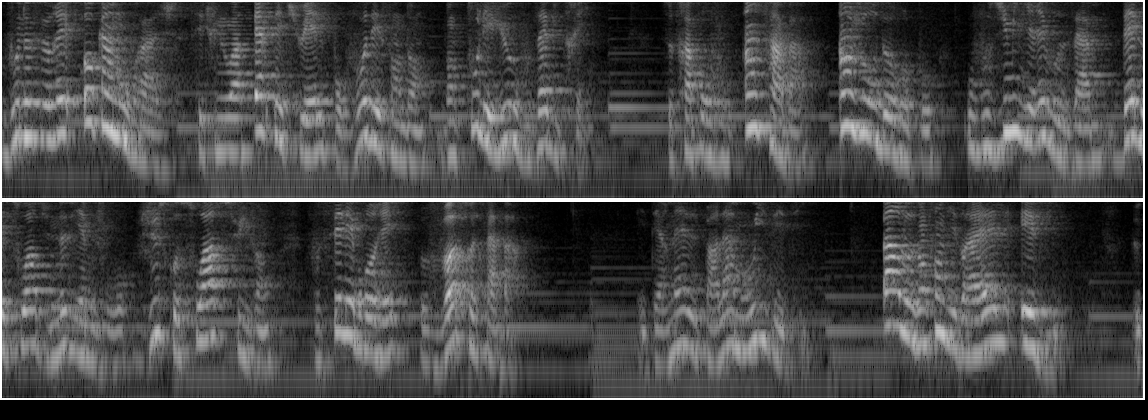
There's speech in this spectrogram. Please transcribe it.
Vous ne ferez aucun ouvrage, c'est une loi perpétuelle pour vos descendants dans tous les lieux où vous habiterez. Ce sera pour vous un sabbat, un jour de repos, où vous humilierez vos âmes dès le soir du neuvième jour jusqu'au soir suivant, vous célébrerez votre sabbat. L'Éternel parla à Moïse et dit, Parle aux enfants d'Israël et dis, Le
